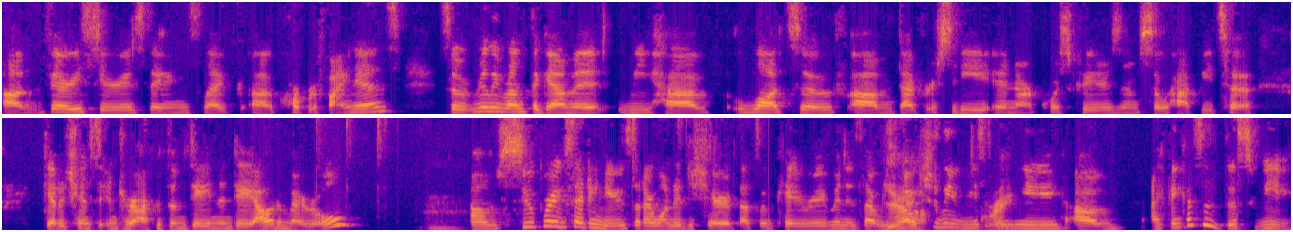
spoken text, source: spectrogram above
um, very serious things like uh, corporate finance. So it really runs the gamut. We have lots of um, diversity in our course creators, and I'm so happy to get a chance to interact with them day in and day out in my role. Mm. Um, super exciting news that I wanted to share, if that's okay, Raymond, is that we yeah, actually recently, um, I think as of this week,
